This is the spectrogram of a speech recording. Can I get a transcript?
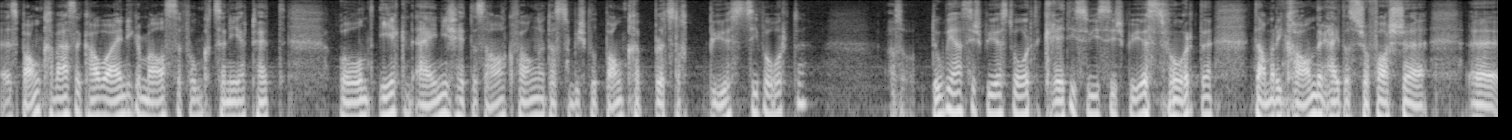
ein Bankenwesen gehabt, das einigermaßen funktioniert hat. Und irgendwann hat das angefangen, dass zum Beispiel Banken plötzlich büßt wurden also die UBS ist gebüßt worden, Credit Suisse ist gebüßt worden. Die Amerikaner haben das schon fast äh, äh,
